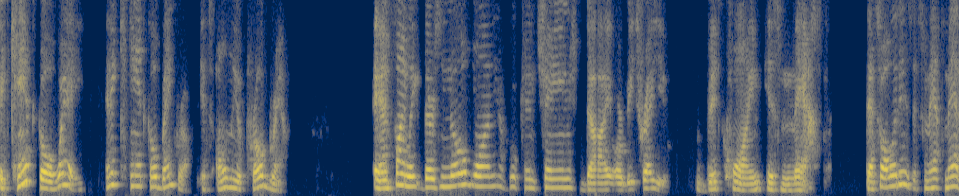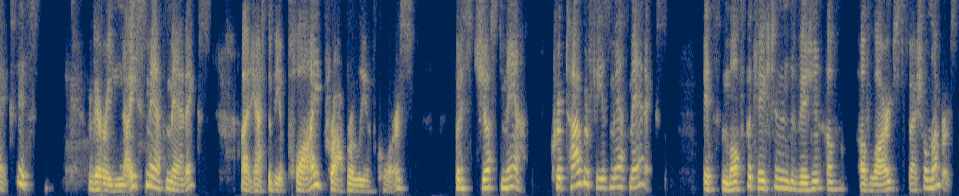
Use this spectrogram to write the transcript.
It can't go away and it can't go bankrupt. It's only a program. And finally, there's no one who can change, die, or betray you. Bitcoin is math. That's all it is. It's mathematics. It's very nice mathematics. It has to be applied properly, of course, but it's just math. Cryptography is mathematics. It's the multiplication and division of, of large special numbers.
